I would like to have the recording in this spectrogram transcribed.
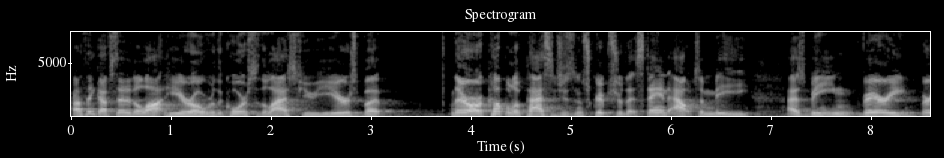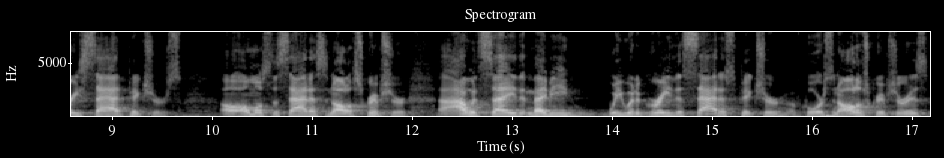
I think I've said it a lot here over the course of the last few years, but there are a couple of passages in Scripture that stand out to me as being very, very sad pictures, almost the saddest in all of Scripture. I would say that maybe we would agree the saddest picture, of course, in all of Scripture is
